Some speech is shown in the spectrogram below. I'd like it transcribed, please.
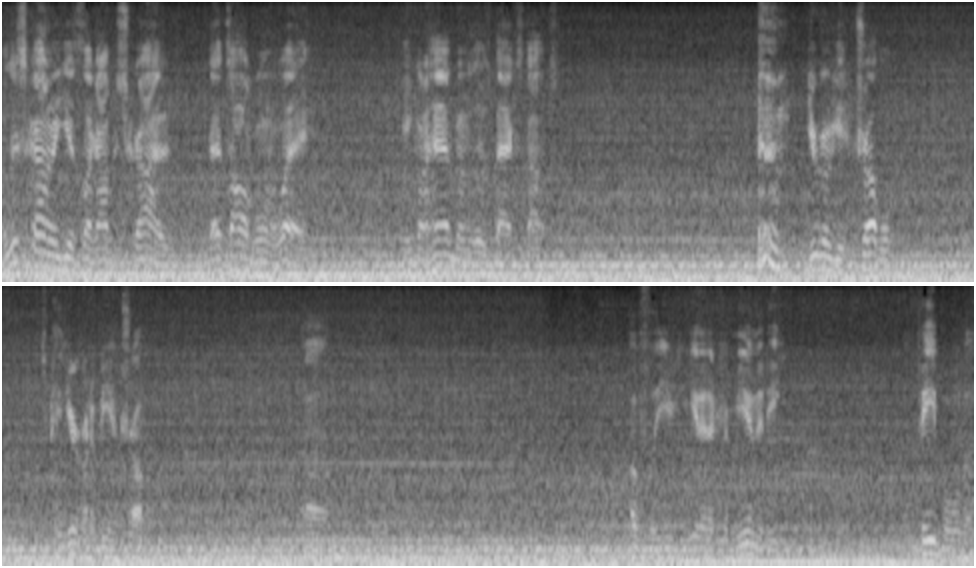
When this economy gets like I'm describing, that's all going away. You ain't gonna have none of those backstops. you're gonna get in trouble, and you're gonna be in trouble. Um, hopefully, you can get in a community of people to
